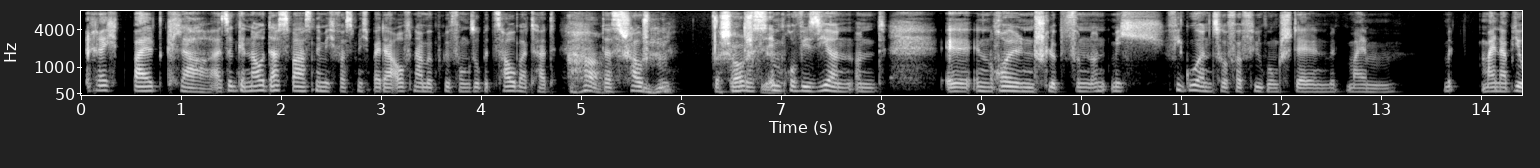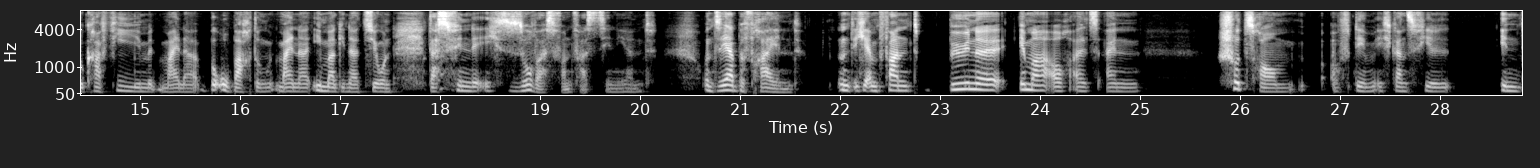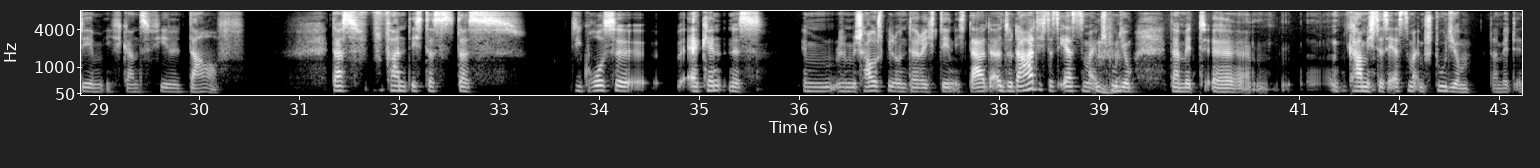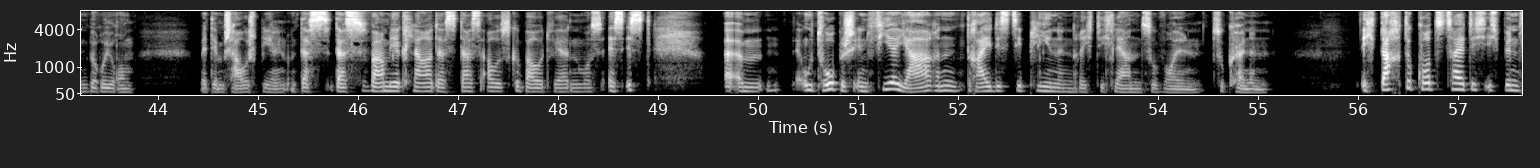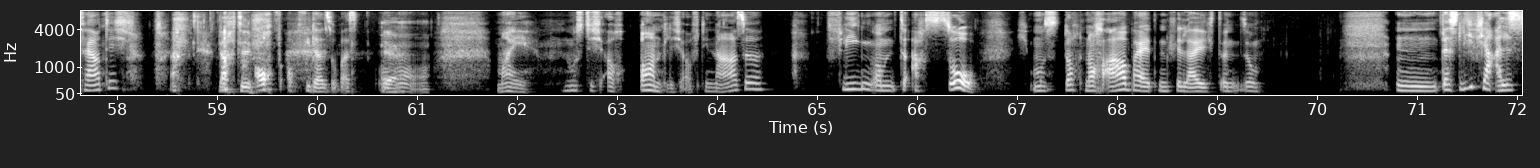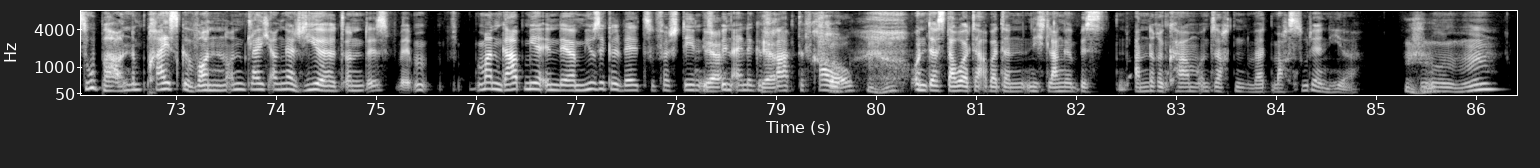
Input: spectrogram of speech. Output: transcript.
recht bald klar. Also genau das war es nämlich, was mich bei der Aufnahmeprüfung so bezaubert hat. Aha. Das Schauspiel. Mhm. Das Und das Schauspiel. Improvisieren und äh, in Rollen schlüpfen und mich Figuren zur Verfügung stellen mit meinem mit meiner Biografie, mit meiner Beobachtung, mit meiner Imagination. Das finde ich sowas von faszinierend und sehr befreiend. Und ich empfand Bühne immer auch als einen Schutzraum, auf dem ich ganz viel, in dem ich ganz viel darf. Das fand ich das, das die große Erkenntnis im, im Schauspielunterricht, den ich da, also da hatte ich das erste Mal im Mhm. Studium damit, äh, kam ich das erste Mal im Studium damit in Berührung mit dem Schauspielen. Und das, das war mir klar, dass das ausgebaut werden muss. Es ist ähm, utopisch, in vier Jahren drei Disziplinen richtig lernen zu wollen, zu können. Ich dachte kurzzeitig, ich bin fertig. Nachdem- auch, auch wieder sowas. Ja. Oh, Mai, musste ich auch ordentlich auf die Nase fliegen und ach so, ich muss doch noch arbeiten vielleicht und so. Mm, Das lief ja alles super und einen Preis gewonnen und gleich engagiert und es, ähm, man gab mir in der Musicalwelt zu verstehen, ich Ja, bin eine ja, gefragte Frau. Mhm. Und das dauerte aber dann nicht lange, bis andere kamen und sagten, was machst du denn hier? Mhm.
